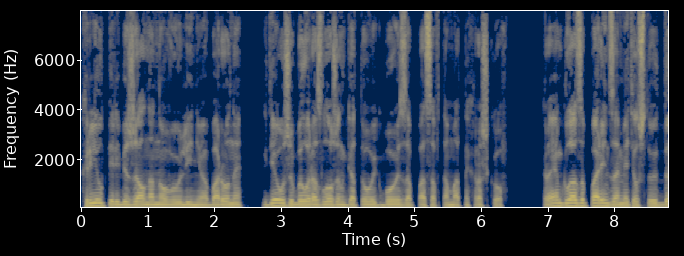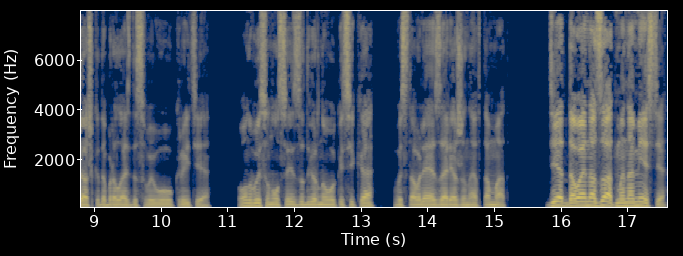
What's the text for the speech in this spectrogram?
Крил перебежал на новую линию обороны, где уже был разложен готовый к бою запас автоматных рожков. Краем глаза парень заметил, что и Дашка добралась до своего укрытия. Он высунулся из-за дверного косяка, выставляя заряженный автомат. «Дед, давай назад, мы на месте!»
